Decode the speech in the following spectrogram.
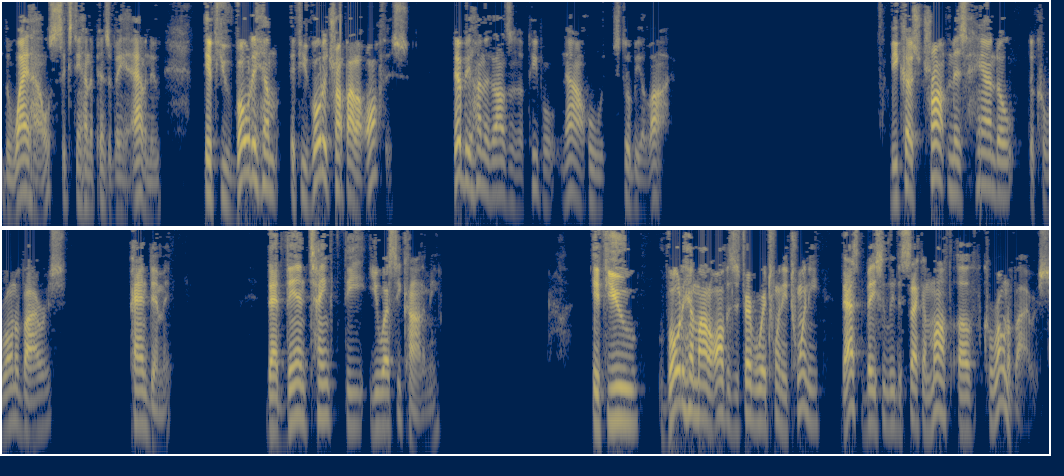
the White House, 1600 Pennsylvania Avenue, if you voted him, if you voted Trump out of office, there'd be hundreds of thousands of people now who would still be alive because Trump mishandled the coronavirus pandemic that then tanked the U.S. economy. If you voted him out of office in February 2020, that's basically the second month of coronavirus.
